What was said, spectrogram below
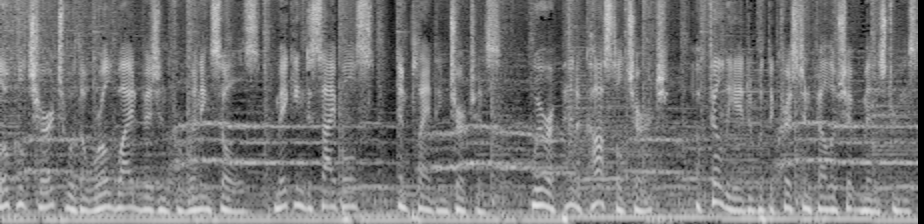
Local church with a worldwide vision for winning souls, making disciples, and planting churches. We are a Pentecostal church affiliated with the Christian Fellowship Ministries.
